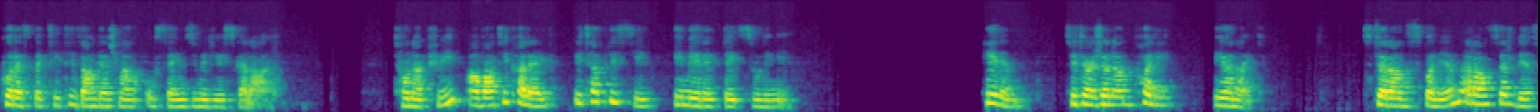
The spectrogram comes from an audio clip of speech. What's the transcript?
pour respecter tes engagements au sein du milieu scolaire. Ton appui envers tes collègues est apprécié et mérite d'être souligné. Hayden, tu es un jeune homme poli et honnête. Tu te rends disponible à rendre service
